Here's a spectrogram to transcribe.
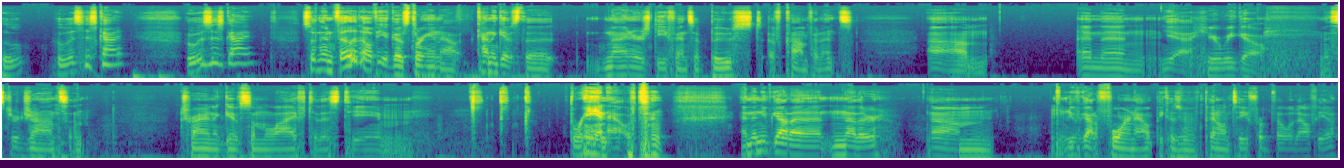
who? Who is this guy? Who is this guy? So then Philadelphia goes three and out. Kind of gives the Niners defense a boost of confidence. Um, and then, yeah, here we go. Mr. Johnson trying to give some life to this team. Three and out. and then you've got a, another, um, you've got a four and out because of a penalty from Philadelphia.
